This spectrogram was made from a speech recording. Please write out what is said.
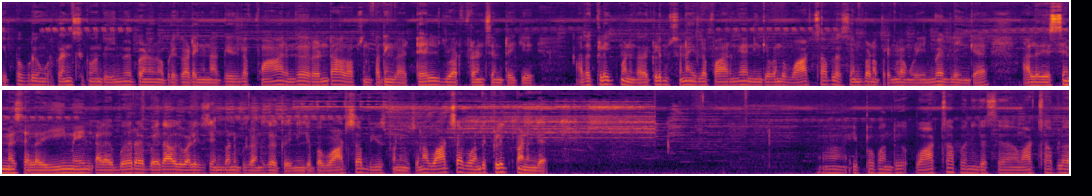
இப்போ இப்படி உங்கள் ஃப்ரெண்ட்ஸுக்கு வந்து இன்வைட் பண்ணணும் அப்படி கேட்டிங்கனாக்க இதில் பாருங்கள் ரெண்டாவது ஆப்ஷன் பார்த்தீங்களா டெல் யுவர் ஃப்ரெண்ட்ஸ் இன்றைக்கு அதை கிளிக் பண்ணுங்கள் அதை கிளிக் சொன்னால் இதில் பாருங்கள் நீங்கள் வந்து வாட்ஸ்அப்பில் சென்ட் பண்ண போகிறீங்களா உங்களுக்கு இன்வைட் லிங்கை அல்லது எஸ்எம்எஸ் அல்லது இமெயில் அல்லது வேறு ஏதாவது வழியில் சென்ட் பண்ண போகிறான்னு கேட்குது நீங்கள் இப்போ வாட்ஸ்அப் யூஸ் பண்ணி சொன்னால் வாட்ஸ்அப்பை வந்து கிளிக் பண்ணுங்கள் இப்போ வந்து வாட்ஸ்அப்பை நீங்கள் வாட்ஸ்அப்பில்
